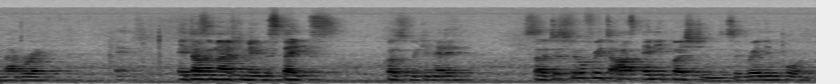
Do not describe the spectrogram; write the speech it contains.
collaborate. It, it doesn't matter if you make mistakes because we can edit. So just feel free to ask any questions. Is really important.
